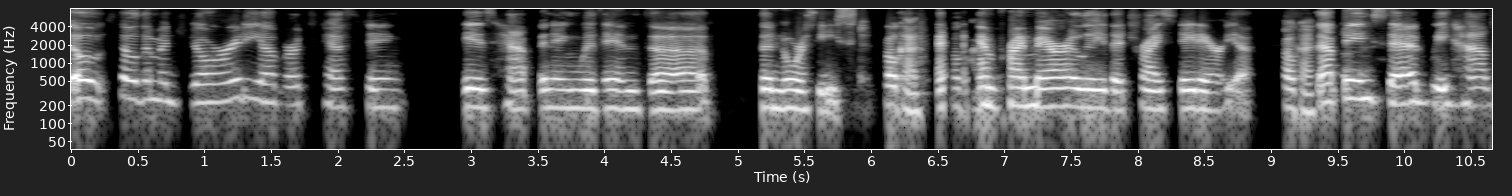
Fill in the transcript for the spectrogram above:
So, so the majority of our testing is happening within the the Northeast. Okay. okay. And primarily the tri state area. Okay. That being said, we have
